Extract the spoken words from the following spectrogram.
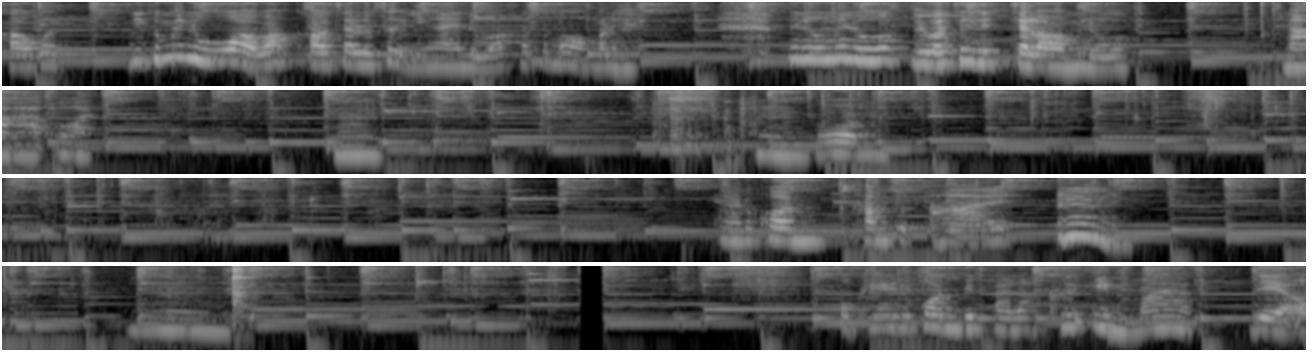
เขาก็นี่ก็ไม่รู้อะว่าเขาจะรู้สึกยังไงหรือว่าเขาจะมองอะไรไม่รู้ไม่รู้หรือว่าจะจะลองดู มาค่ะโอ้ยอืมอืมทุกคนะทุกคนคำสุดท้ายอืมอืมโอเคทุกคนบินไปแล้วคืออิ่มมาก เดี๋ยว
